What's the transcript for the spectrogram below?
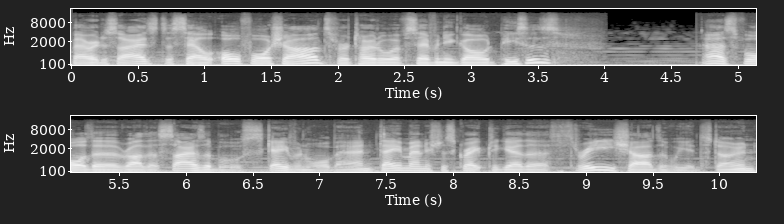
Barra decides to sell all four shards for a total of 70 gold pieces, as for the rather sizable Skaven warband, they managed to scrape together three shards of wyrdstone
